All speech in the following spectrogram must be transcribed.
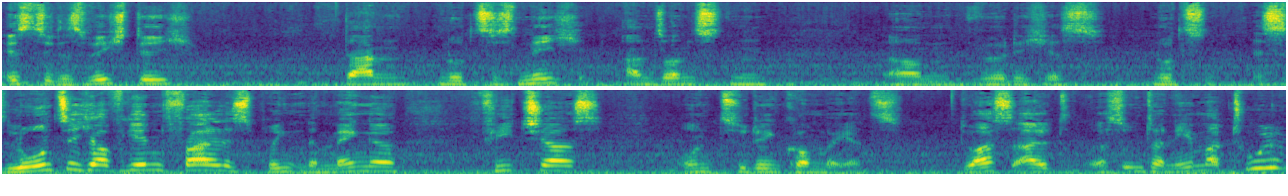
Ist dir das wichtig? Dann nutze es nicht. Ansonsten ähm, würde ich es nutzen. Es lohnt sich auf jeden Fall. Es bringt eine Menge Features und zu denen kommen wir jetzt. Du hast halt das Unternehmertool.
